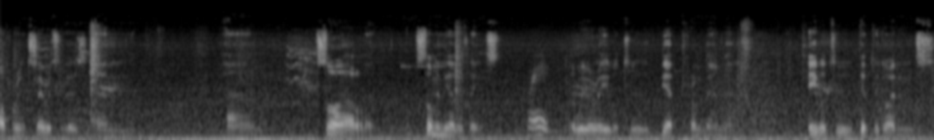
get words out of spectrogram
offering services and um, soil and so many other things great. that we were able to get from them and able to get the gardens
